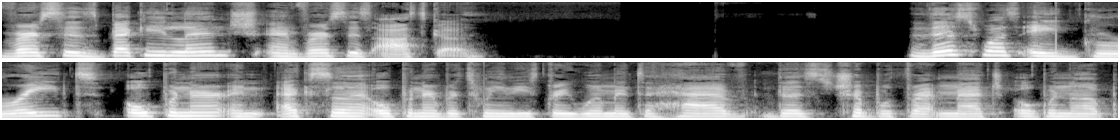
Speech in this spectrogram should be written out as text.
versus Becky Lynch and versus Asuka. This was a great opener, an excellent opener between these three women to have this triple threat match open up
